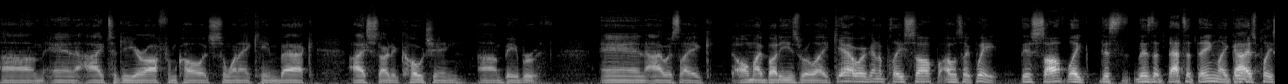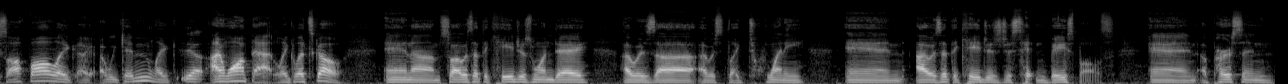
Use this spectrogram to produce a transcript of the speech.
Um, and I took a year off from college, so when I came back, I started coaching um, Babe Ruth, and I was like, all my buddies were like, "Yeah, we're gonna play softball." I was like, "Wait, there's soft like this? There's a that's a thing? Like guys Yeah. play softball? Like, are, are we kidding? Like, Yeah. I want that. Like, let's go." And um, so I was at the cages one day. I was uh, I was like 20, and I was at the cages just hitting baseballs. And a person,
